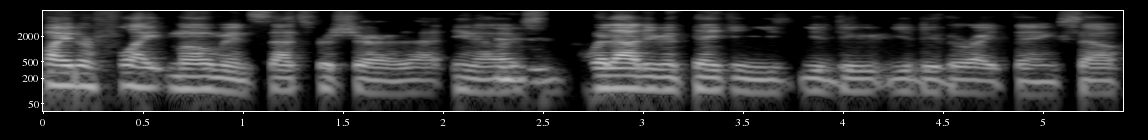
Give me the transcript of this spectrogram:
fight or flight moments that's for sure that you know mm-hmm. without even thinking you, you do you do the right thing so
